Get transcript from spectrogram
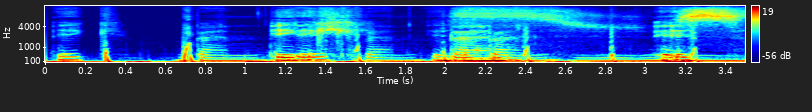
Ik ben. Ik, ben. ben. Is.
